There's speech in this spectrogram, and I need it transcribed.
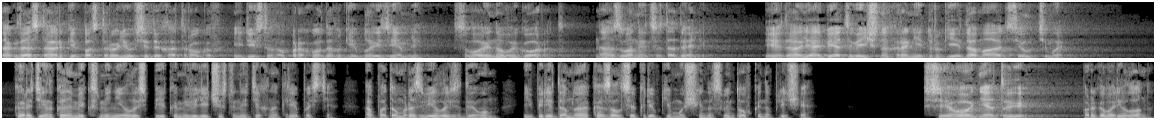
Тогда Старки построили у седых отрогов, единственного прохода в гиблые земли, свой новый город, названный Цитадели, и дали обет вечно хранить другие дома от сил тьмы. Картинка на миг сменилась пиками величественной технокрепости, а потом развеялась дымом, и передо мной оказался крепкий мужчина с винтовкой на плече. «Сегодня ты», — проговорил он,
